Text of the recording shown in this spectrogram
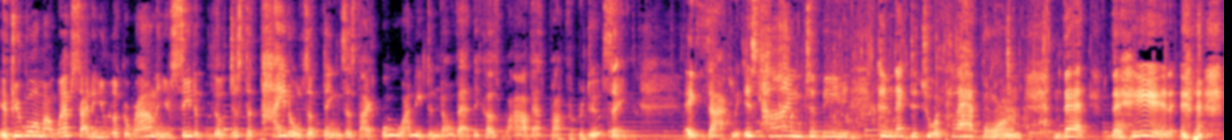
If you go on my website and you look around and you see the, the just the titles of things, it's like, oh, I need to know that because wow, that's profit producing. Exactly. It's time to be connected to a platform that the head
